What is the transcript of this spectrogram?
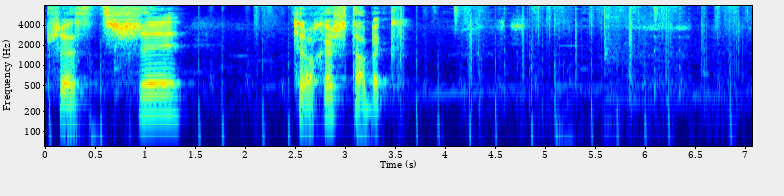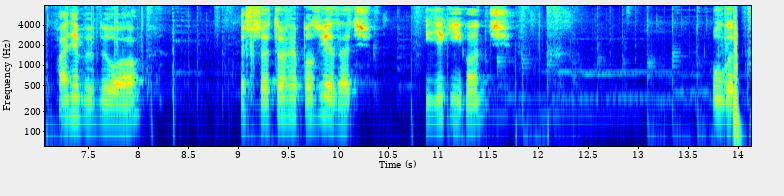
przez 3 trochę sztabek. Fajnie by było jeszcze trochę pozwiedzać i nie ginąć. Ugod.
